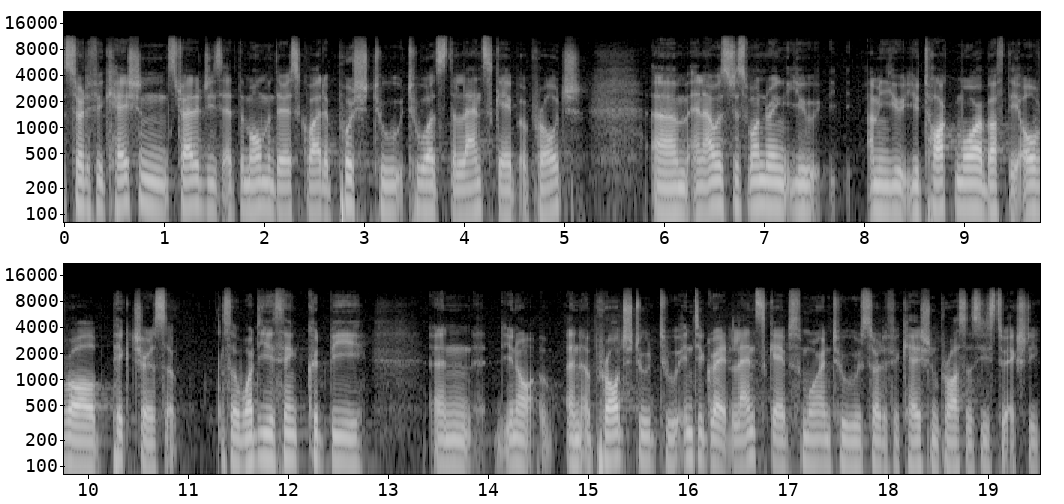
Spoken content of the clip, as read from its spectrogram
certification strategies at the moment, there is quite a push to towards the landscape approach. Um, and I was just wondering, you, I mean, you you talked more about the overall picture. So, so what do you think could be an you know an approach to to integrate landscapes more into certification processes to actually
